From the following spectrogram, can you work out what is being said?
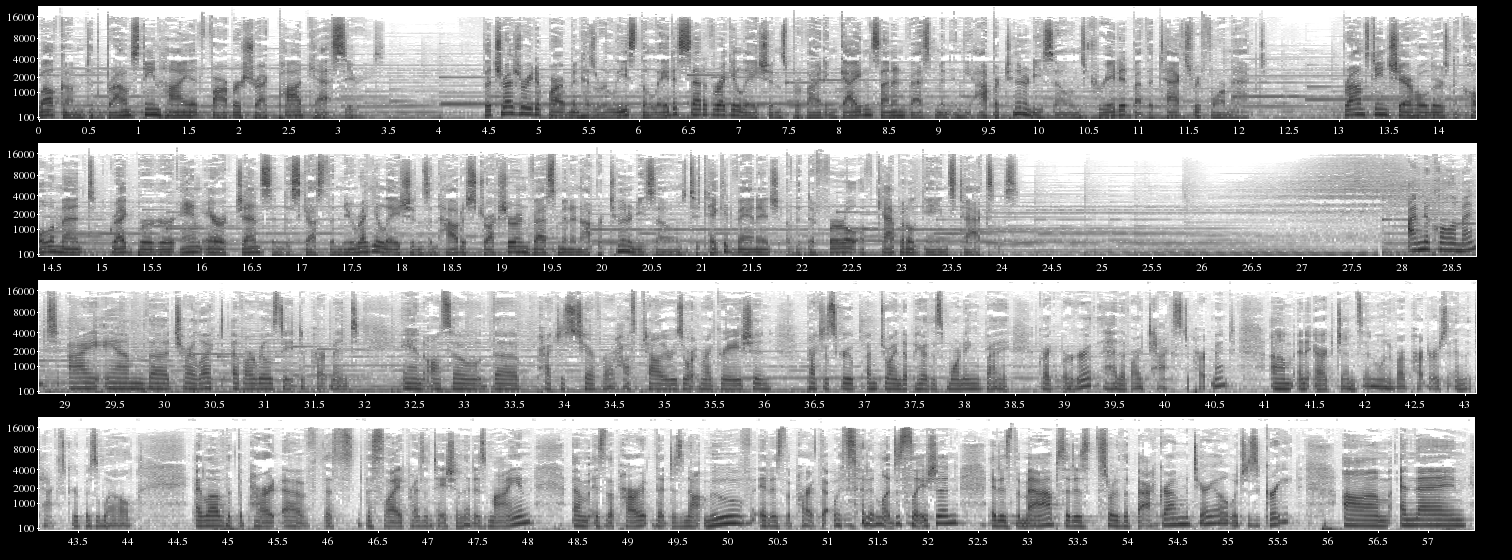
Welcome to the Brownstein Hyatt Farber Schreck podcast series. The Treasury Department has released the latest set of regulations providing guidance on investment in the opportunity zones created by the Tax Reform Act. Brownstein shareholders Nicole Ament, Greg Berger, and Erik Jensen discuss the new regulations and how to structure investment in opportunity zones to take advantage of the deferral of capital gains taxes. I'm Nicole Ament. I am the chair elect of our real estate department and also the practice chair for our hospitality resort and recreation practice group. I'm joined up here this morning by Greg Berger, the head of our tax department, um, and Erik Jensen, one of our partners in the tax group as well. I love that the part of this the slide presentation that is mine um, is the part that does not move. It is the part that was set in legislation. It is the maps. It is sort of the background material, which is great. Um, and then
